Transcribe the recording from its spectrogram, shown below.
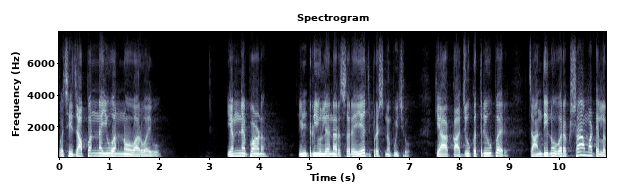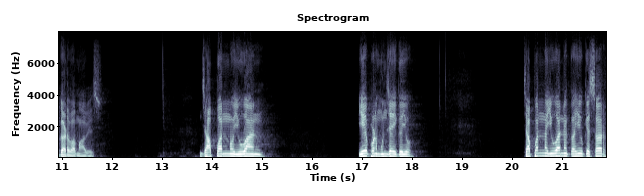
પછી જાપાનના યુવાનનો વારો આવ્યો. એમને પણ ઇન્ટરવ્યૂ લેનાર સરે એ જ પ્રશ્ન પૂછ્યો કે, આ કાજુ કતરી ઉપર ચાંદીનો વરખ શા માટે લગાડવામાં આવે છે? જાપાનનો યુવાન એ પણ મૂંઝાઈ ગયો. જાપાનના યુવાને કહ્યું કે, સર,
